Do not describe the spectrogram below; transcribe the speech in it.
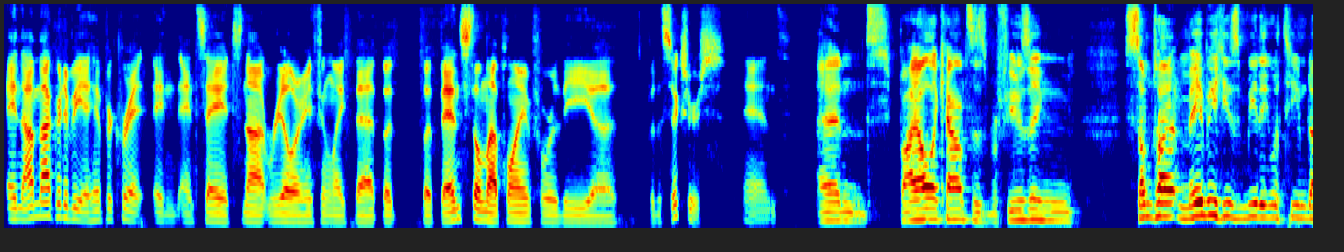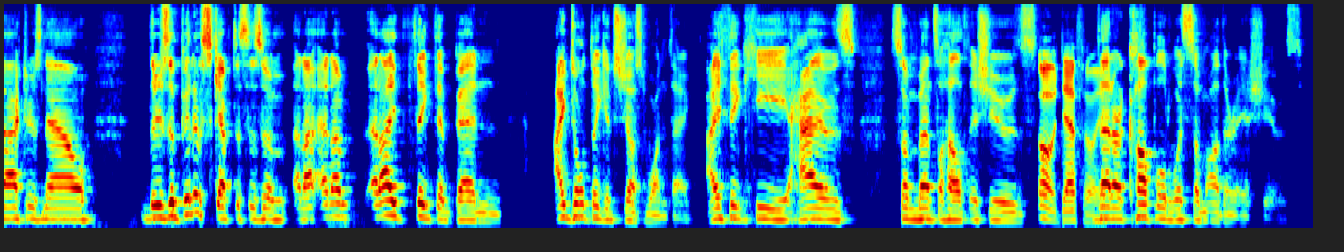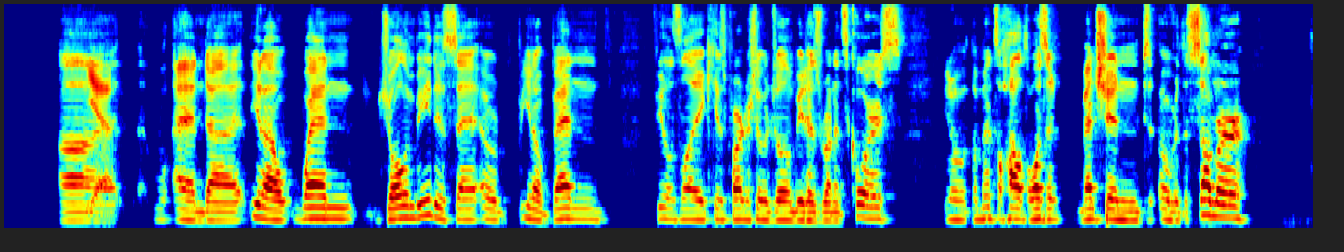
and I'm not going to be a hypocrite and, and say it's not real or anything like that, but but Ben's still not playing for the uh, for the Sixers, and and by all accounts is refusing sometime maybe he's meeting with team doctors now there's a bit of skepticism and i and i'm and i think that ben i don't think it's just one thing. I think he has some mental health issues oh, definitely, that are coupled with some other issues. Uh Yeah. and uh you know when joel Embiid is saying or you know ben feels like his partnership with joel Embiid has run its course you know the mental health wasn't mentioned over the summer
